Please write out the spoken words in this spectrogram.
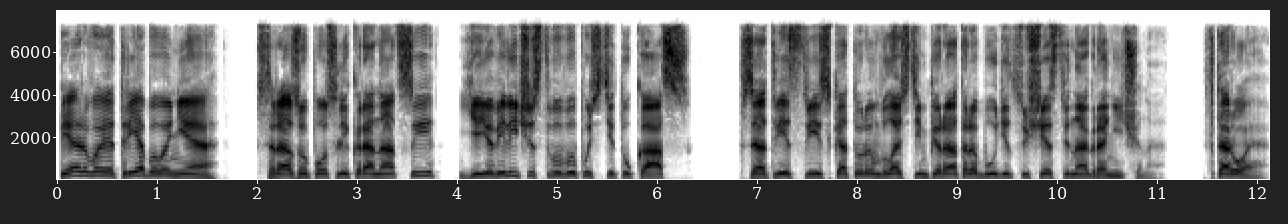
Первое требование. Сразу после коронации Ее Величество выпустит указ, в соответствии с которым власть императора будет существенно ограничена. Второе.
